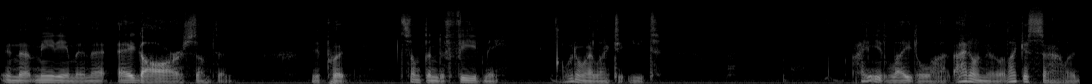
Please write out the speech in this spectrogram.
in that medium, in that agar or something. You put something to feed me. What do I like to eat? I eat light a lot. I don't know, like a salad.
